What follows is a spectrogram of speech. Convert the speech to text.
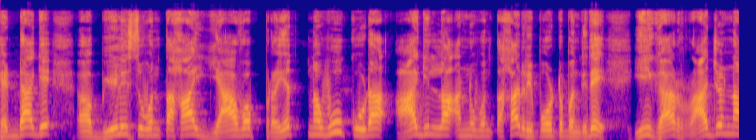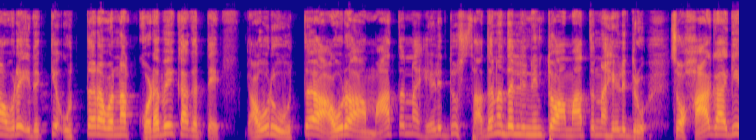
ಕೆಡ್ಡಾಗೆ ಬೀಳಿಸುವಂತಹ ಯಾವ ಪ್ರಯತ್ನವೂ ಕೂಡ ಆಗಿಲ್ಲ ಅನ್ನುವಂತಹ ರಿಪೋರ್ಟ್ ಬಂದಿದೆ. ಈಗ ರಾಜಣ್ಣ ಅವರೇ ಇದಕ್ಕೆ ಉತ್ತರವನ್ನು ಕೊಡಬೇಕಾಗತ್ತೆ. ಅವರು ಉತ್ತ, ಅವರು ಆ ಮಾತನ್ನು ಹೇಳಿದ್ದು ಸದನದಲ್ಲಿ ನಿಂತು ಆ ಮಾತನ್ನು ಹೇಳಿದರು. ಸೊ ಹಾಗಾಗಿ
